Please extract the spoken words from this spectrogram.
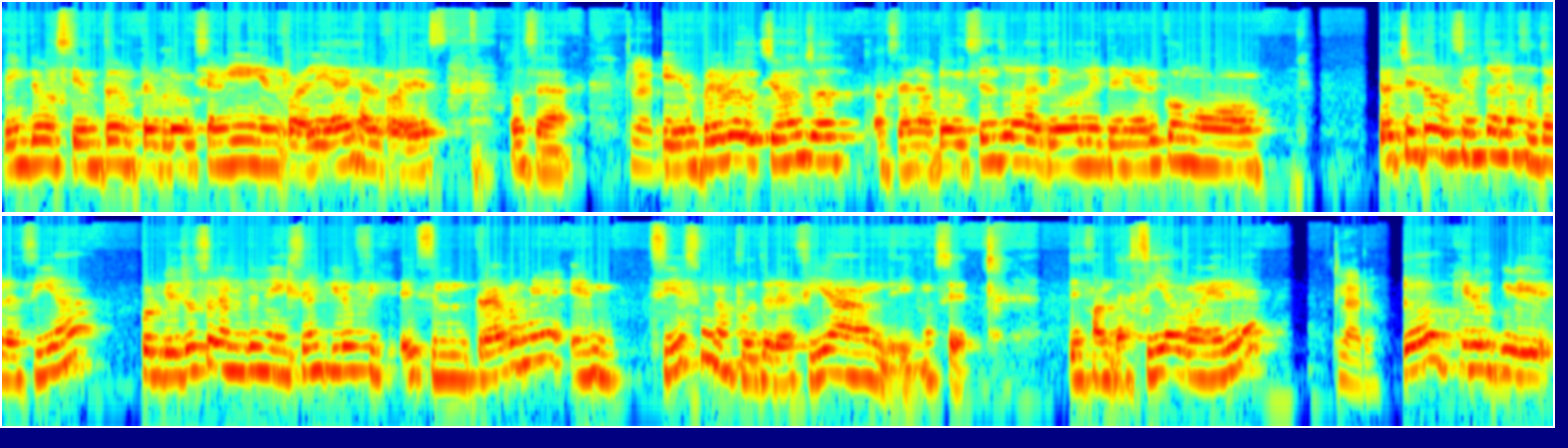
20% en preproducción y en realidad es al revés. O sea, en preproducción yo, o sea, en la producción yo la tengo que tener como el 80% de la fotografía porque yo solamente en edición quiero eh, centrarme en si es una fotografía, no sé, de fantasía con él. Claro. Yo quiero que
